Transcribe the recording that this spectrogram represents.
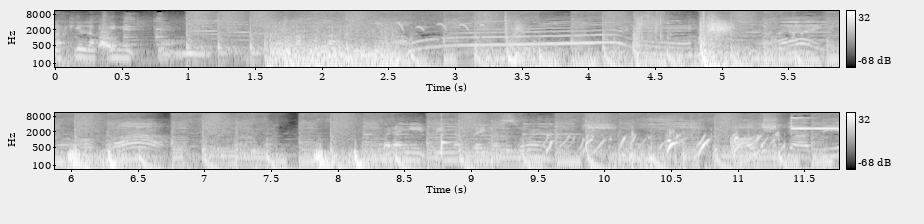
laki-laki nito. Baklang. Ay! Ginawa ba? Parang ngipin ng dinosaur. Ouch, daddy.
